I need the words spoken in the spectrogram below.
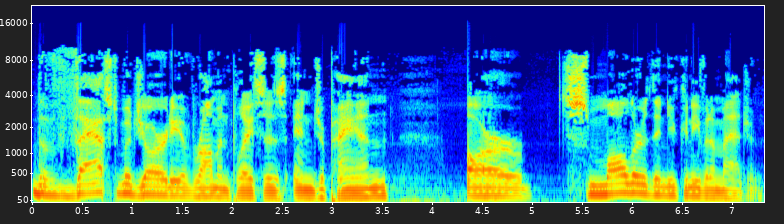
the vast majority of ramen places in Japan are smaller than you can even imagine.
